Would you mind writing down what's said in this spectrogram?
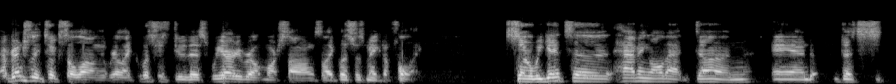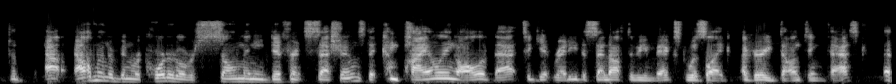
eventually took so long that we were like, let's just do this. We already wrote more songs. Like, let's just make it a full length. So we get to having all that done, and this the al- album had been recorded over so many different sessions that compiling all of that to get ready to send off to be mixed was like a very daunting task.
